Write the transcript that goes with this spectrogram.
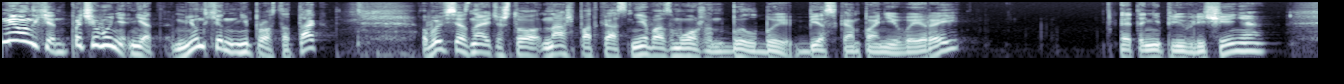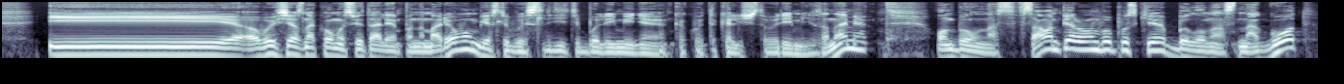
Мюнхен, почему нет? Нет, Мюнхен не просто так. Вы все знаете, что наш подкаст невозможен был бы без компании Вейрей. Это не преувеличение. И вы все знакомы с Виталием Пономаревым, если вы следите более-менее какое-то количество времени за нами. Он был у нас в самом первом выпуске, был у нас на год.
